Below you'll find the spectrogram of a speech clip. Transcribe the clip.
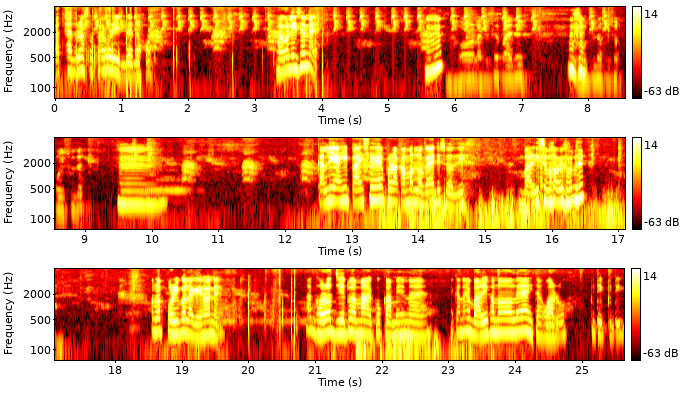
কাট খাই যোৰা চফা কৰি দিলে এডোখৰ ভাগৰ লাগিছেনে লাগিছে যে। বহুত দিনৰ পিছত যে। কালি আহি পাইছেহে পূৰা কামত লগাই দিছোঁ আজি। বাৰী কৰিবলৈ অলপ কৰিব লাগে হয়নে ঘৰত যিহেতু আমাৰ একো কামেই নাই সেইকাৰণে বাৰীখনলৈ আহি থাকোঁ আৰু পিটিক পিটিক।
